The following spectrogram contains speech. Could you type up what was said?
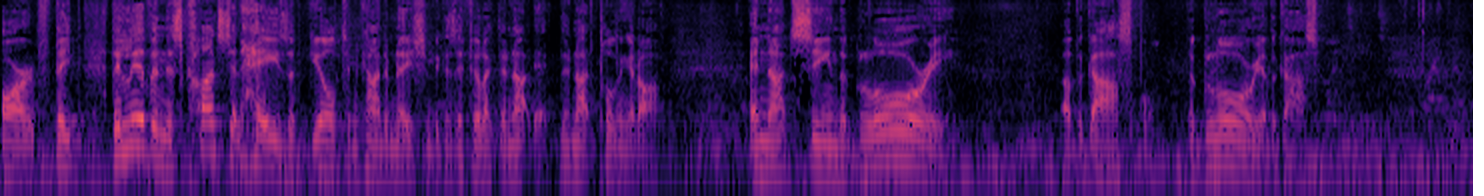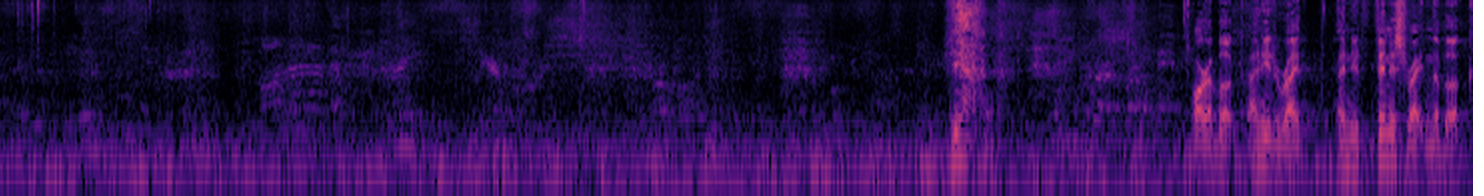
or they, they live in this constant haze of guilt and condemnation because they feel like they're not, they're not pulling it off and not seeing the glory of the gospel, the glory of the gospel. Yeah. Or a book. I need to write, I need to finish writing the book.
